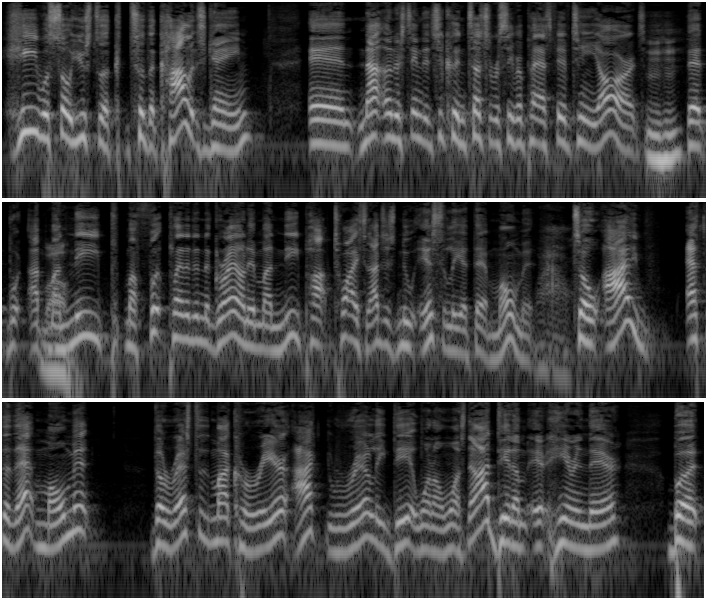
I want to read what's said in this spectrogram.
he was so used to to the college game – and not understanding that you couldn't touch the receiver past 15 yards, mm-hmm. that I, wow. my knee, my foot planted in the ground, and my knee popped twice, and I just knew instantly at that moment. Wow. So I, after that moment, the rest of my career, I rarely did one on ones. Now I did them here and there, but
